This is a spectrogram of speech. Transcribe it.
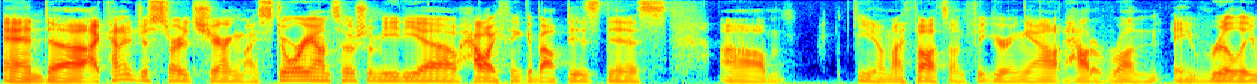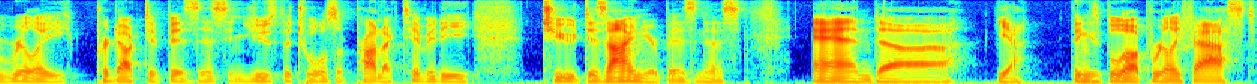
And uh, I kind of just started sharing my story on social media, how I think about business, um, you know my thoughts on figuring out how to run a really really productive business and use the tools of productivity to design your business and uh, yeah things blew up really fast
